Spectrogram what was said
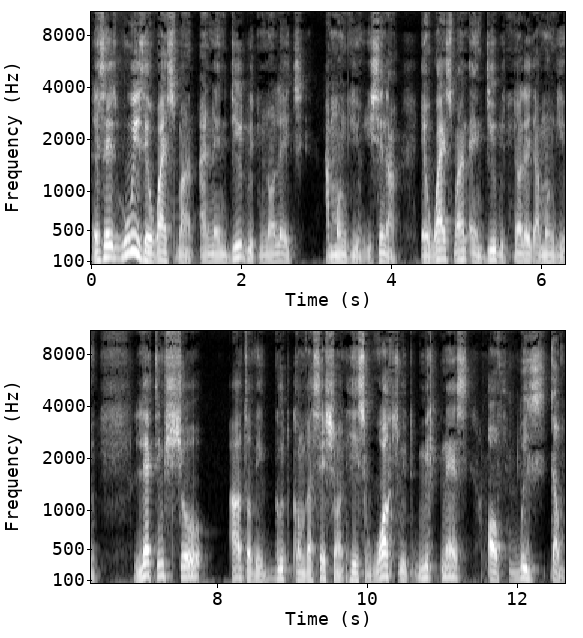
it says, Who is a wise man and endued with knowledge among you? You see now, a wise man endued with knowledge among you. Let him show out of a good conversation his works with meekness of wisdom.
